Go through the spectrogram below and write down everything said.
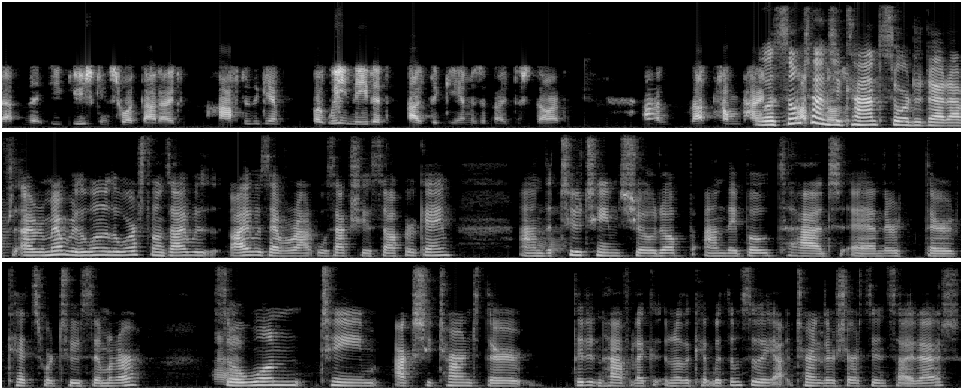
that, that you, you can sort that out after the game. But we need it as the game is about to start. And that sometimes. well. Sometimes you can't sort it out after. I remember the, one of the worst ones I was I was ever at was actually a soccer game, and the mm-hmm. two teams showed up and they both had and their their kits were too similar. So one team actually turned their they didn't have like another kit with them, so they uh, turned their shirts inside out.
